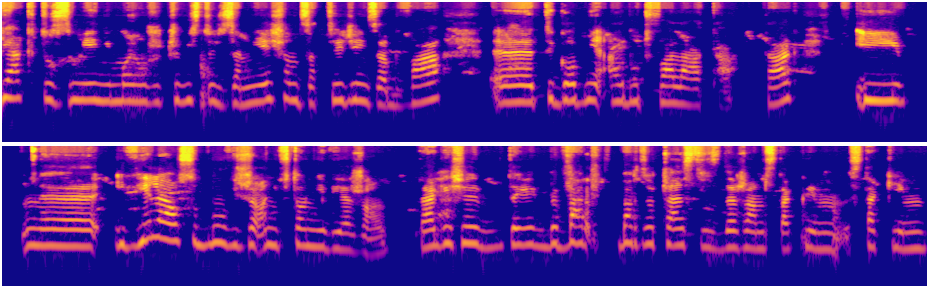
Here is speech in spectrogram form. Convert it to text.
jak to zmieni moją rzeczywistość za miesiąc, za tydzień, za dwa e, tygodnie albo dwa lata, tak? I, I wiele osób mówi, że oni w to nie wierzą, tak? Ja się tak jakby bar, bardzo często zderzam z takim, z takim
